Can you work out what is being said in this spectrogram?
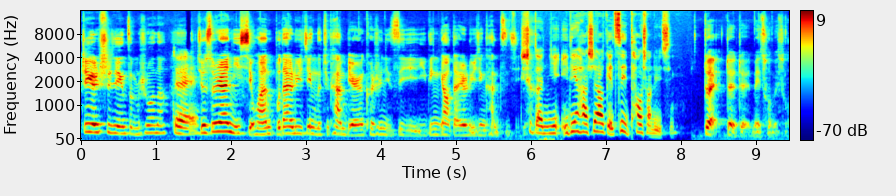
这个事情怎么说呢？对，就虽然你喜欢不带滤镜的去看别人，可是你自己一定要带着滤镜看自己。是的，你一定还是要给自己套上滤镜。对对对，没错没错。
